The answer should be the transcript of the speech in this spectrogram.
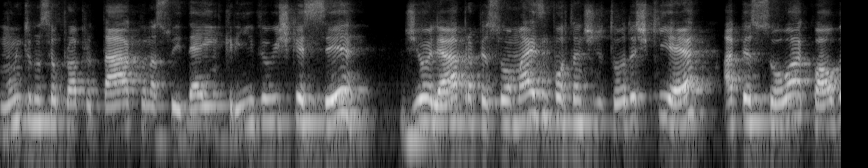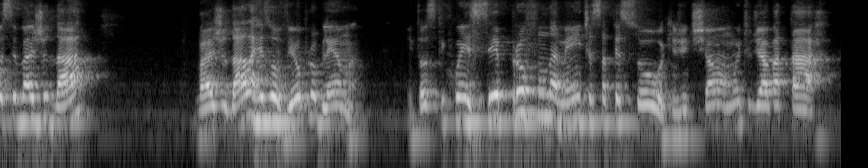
muito no seu próprio taco, na sua ideia incrível, e esquecer de olhar para a pessoa mais importante de todas, que é a pessoa a qual você vai ajudar, vai ajudá-la a resolver o problema. Então, você tem que conhecer profundamente essa pessoa, que a gente chama muito de avatar.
